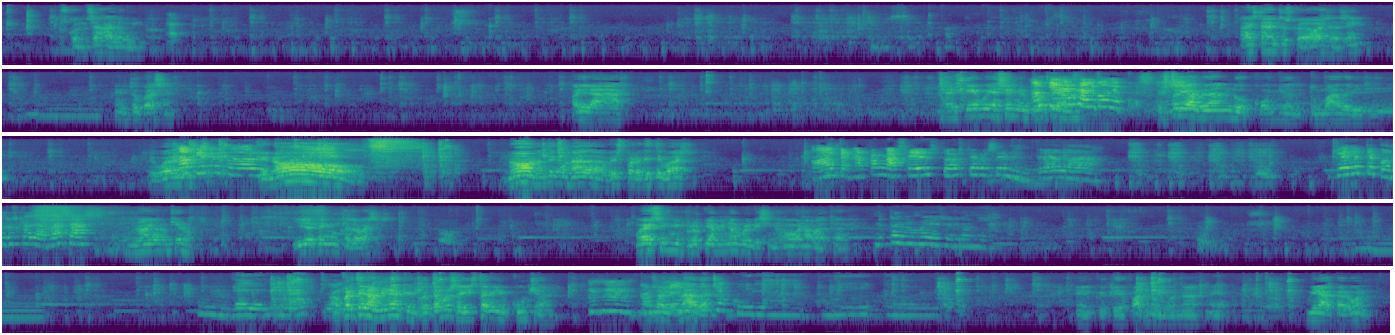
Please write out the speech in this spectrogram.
pues cuando sea Halloween. Ahí están tus calabazas, ¿eh? En tu casa. Hola. ¿Sabes qué? Voy a hacer mi ¿No propia... algo de cocina? Estoy hablando, coño, de tu madre. Te voy a dar... No ¡Que no! No, no tengo nada. ¿Ves para qué te vas? Ay, que no pongas esto. Este va a ser la entrada. Quédate con dos calabazas. No, yo no quiero. Yo ya tengo calabazas. Voy a hacer mi propia mina porque si no me van a matar. Yo también voy a hacer la mía. Mm. Aparte la mina que encontramos ahí está bien cucha. No sale nada. El que te falta, digo, nada. eh. Mira, carbón.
